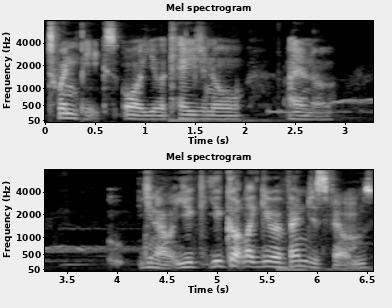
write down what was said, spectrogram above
Twin Peaks or your occasional I don't know. You know, you you got like your Avengers films.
